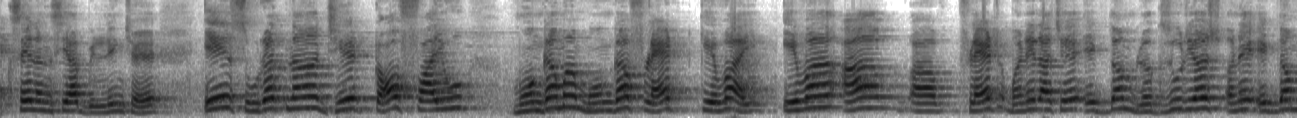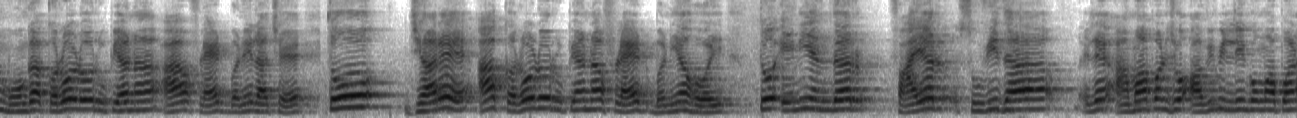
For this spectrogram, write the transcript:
એક્સેલન્સિયા બિલ્ડિંગ છે, એ સુરતના જે ટોપ ફાઇવ મોંઘામાં મોંઘા ફ્લેટ કહેવાય, એવા આ ફ્લેટ બનેલા છે, એકદમ લક્ઝુરિયસ અને એકદમ મોંઘા કરોડો રૂપિયાના આ ફ્લેટ બનેલા છે. તો જ્યારે આ કરોડો રૂપિયાના ફ્લેટ બન્યા હોય, તો એની અંદર ફાયર સુવિધા એટલે આમાં પણ જો આવી બિલ્ડિંગોમાં પણ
